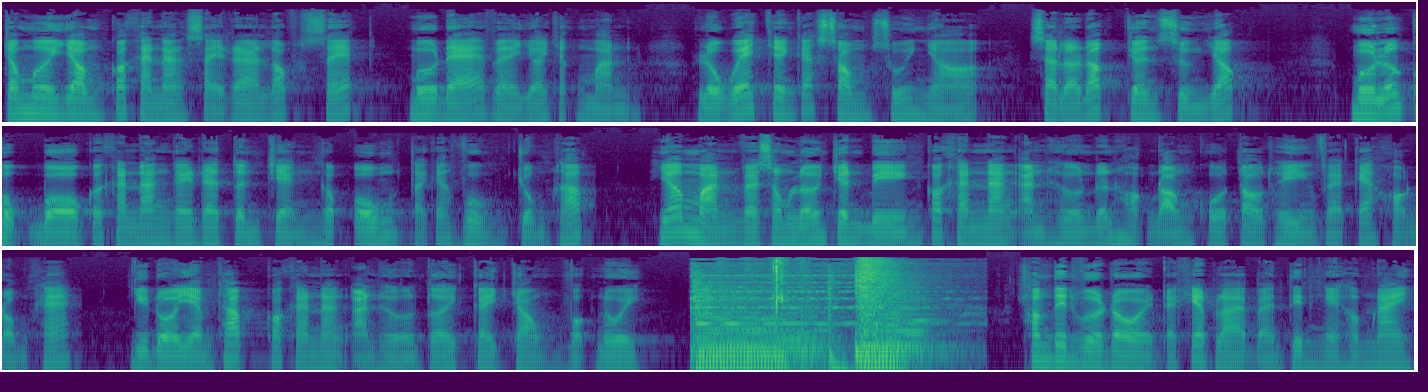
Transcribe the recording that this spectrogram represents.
Trong mưa dông có khả năng xảy ra lốc xét, mưa đá và gió giật mạnh, lũ quét trên các sông suối nhỏ, sạt lở đất trên sườn dốc. Mưa lớn cục bộ có khả năng gây ra tình trạng ngập úng tại các vùng trũng thấp. Gió mạnh và sóng lớn trên biển có khả năng ảnh hưởng đến hoạt động của tàu thuyền và các hoạt động khác. Nhiệt độ giảm thấp có khả năng ảnh hưởng tới cây trồng, vật nuôi. Thông tin vừa rồi đã khép lại bản tin ngày hôm nay.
